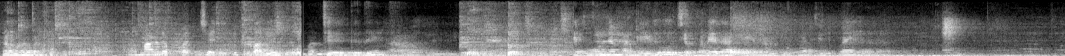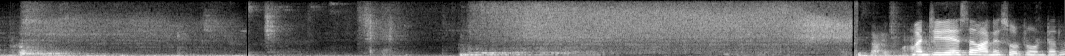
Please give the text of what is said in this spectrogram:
టమాటా పచ్చడి టమాటా పచ్చడి పర్లేదు మంచిగా అవుతుంది. ఫోన్ నెంబర్ లేదు చెప్పలేదు? అదే అనుకుంటాను చెప్పాయి కదా. మంచిగా చేస్తావు? అనే చోటు ఉంటారు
